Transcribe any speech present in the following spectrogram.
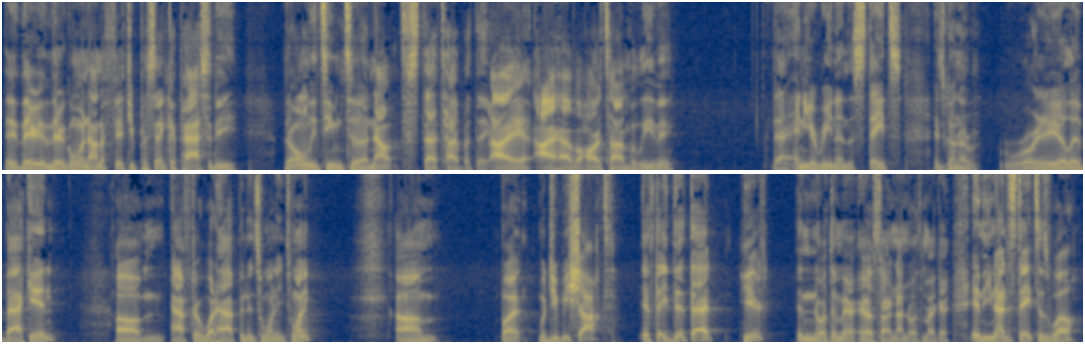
they they're they're going down to fifty percent capacity. They're only team to announce that type of thing. I I have a hard time believing that any arena in the states is going to reel it back in um, after what happened in 2020. Um, but would you be shocked if they did that here in North America, oh, uh, sorry, not North America, in the United States as well.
